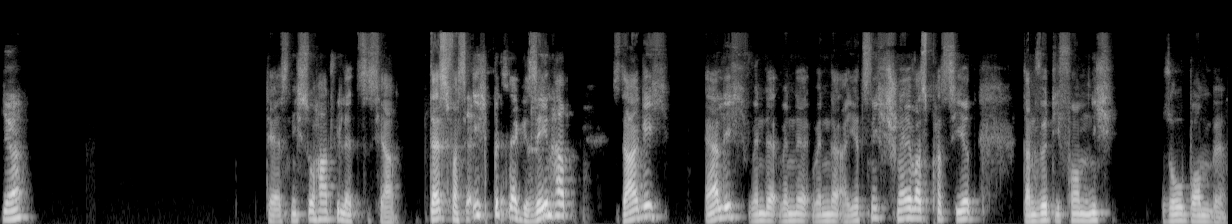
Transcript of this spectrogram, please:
ja, der ist nicht so hart wie letztes Jahr. Das, was ich bisher gesehen habe, sage ich ehrlich, wenn der, wenn der, wenn da jetzt nicht schnell was passiert, dann wird die Form nicht so Bombe.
